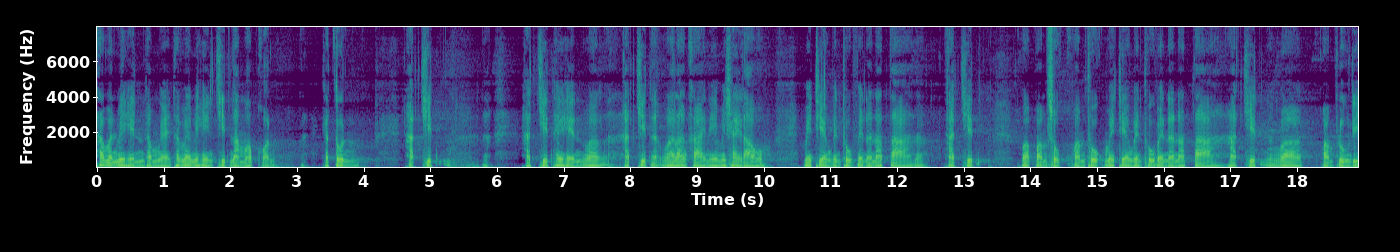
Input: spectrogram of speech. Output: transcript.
ถ้ามันไม่เห็นทำไง ถ้าแม่ไม่เห็นคิดนำมาก่อน กระตุ้น หัดคิด หัดคิดให้เห็นว่าหัดคิดว่าร่างกายนี้ไม่ใช่เรา ไม่เที่ยงเป็นทุกข์เป็นอนัตตานะหัดคิดว่าความสุขความทุกข์ไม่เที่ยงเป็นทุกข์เป็นอนัตตา หัดคิดว่าความปรุงดี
